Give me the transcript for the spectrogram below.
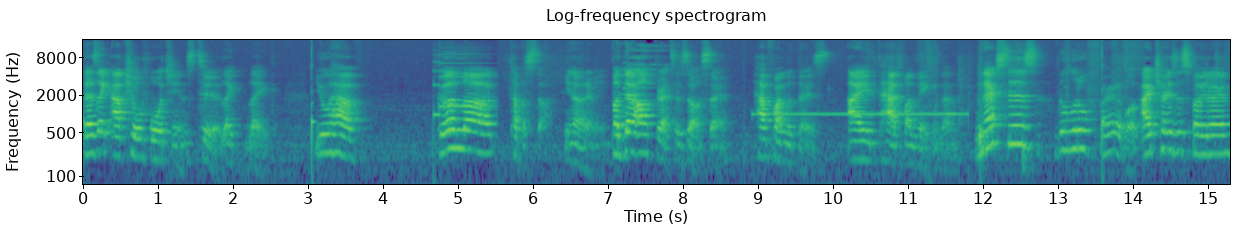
There's like actual fortunes too. Like like you'll have good luck type of stuff. You know what I mean? But there are threats as well, so have fun with those. I had fun making them. Next is the little photo book. I chose this photo.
